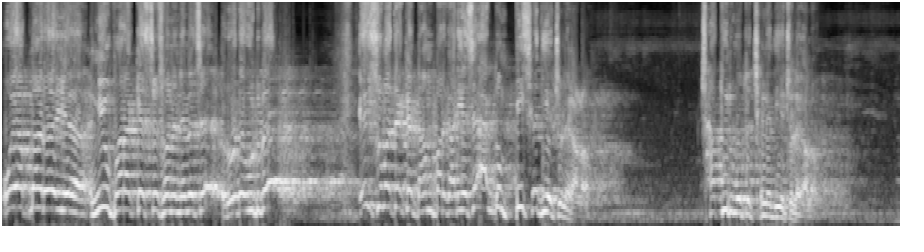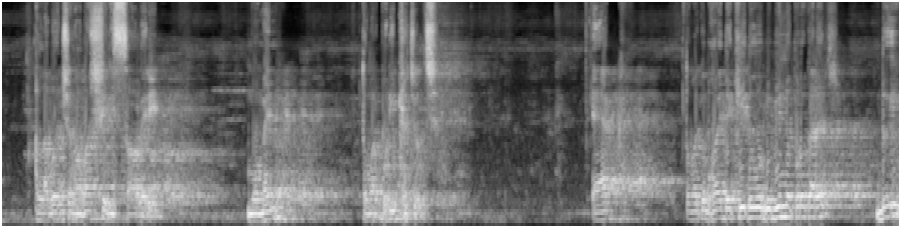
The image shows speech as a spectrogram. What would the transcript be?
ওই আপনার ওই নিউ ফারাক্কা স্টেশনে নেমেছে, রোডে উঠবে। এই সময়তে একটা ডাম্পার গাড়ি এসে একদম পিছে দিয়ে চলে গেল। ছাতুর মতো ছেনে দিয়ে চলে গেল। আল্লাহ বলছেন অবশ্যই সাবেরি মোমেন, তোমার পরীক্ষা চলছে। এক, তোমাকে ভয় দেখিয়ে দেবো বিভিন্ন প্রকারের। দুই,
